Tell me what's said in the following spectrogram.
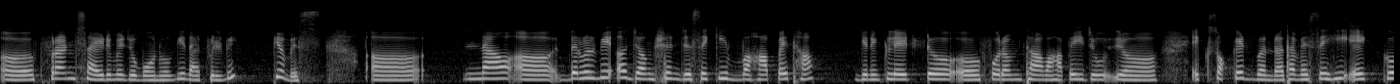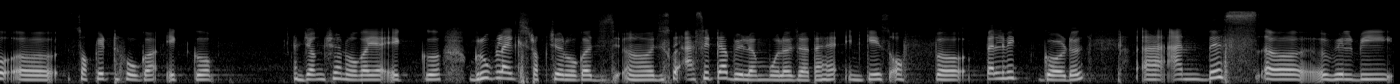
फ्रंट uh, साइड में जो बोन होगी that will be pubis now there will be a junction जैसे कि वहाँ पे था यूनिकलेट फोरम था वहाँ पे जो uh, एक सॉकेट बन रहा था वैसे ही एक सॉकेट uh, होगा एक जंक्शन होगा या एक ग्रुप लाइक स्ट्रक्चर होगा जिस, uh, जिसको एसिटाबुलम बोला जाता है in case of pelvic girdle and this will be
